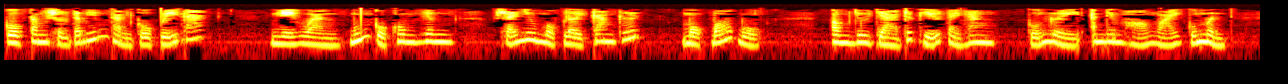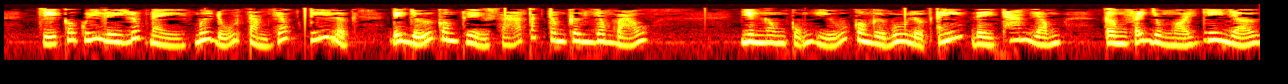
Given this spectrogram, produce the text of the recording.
cuộc tâm sự đã biến thành cuộc quỷ thác. nghệ hoàng muốn cuộc hôn nhân sẽ như một lời cam kết, một bó buộc. Ông dư già rất hiểu tài năng của người anh em họ ngoại của mình. Chỉ có quý ly lúc này mới đủ tầm dốc trí lực để giữ con thuyền xả tắt trong cơn giông bão. Nhưng ông cũng hiểu con người mưu lược ấy đầy tham vọng, cần phải dùng mọi dây nhợ,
